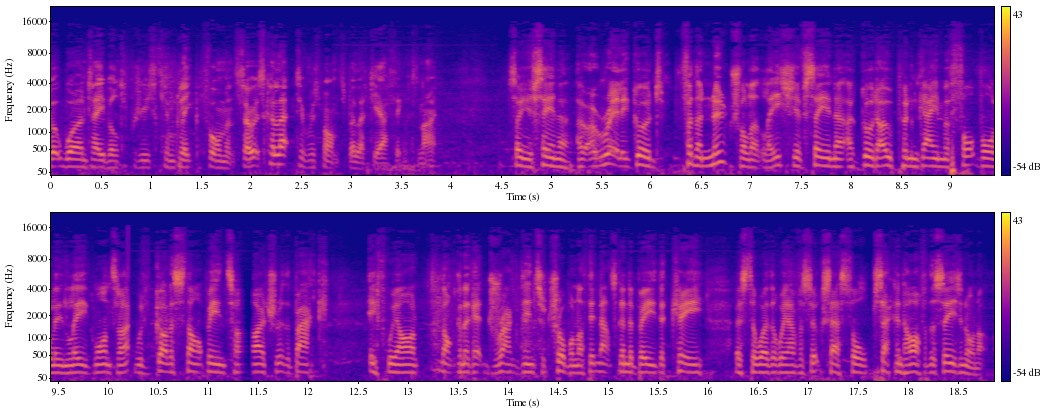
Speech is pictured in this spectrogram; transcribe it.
but weren't able to produce complete performance. So it's collective responsibility, I think, tonight. So you've seen a, a, really good, for the neutral at least, you've seen a, a, good open game of football in League One tonight. We've got to start being tighter at the back if we are not going to get dragged into trouble. And I think that's going to be the key as to whether we have a successful second half of the season or not.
